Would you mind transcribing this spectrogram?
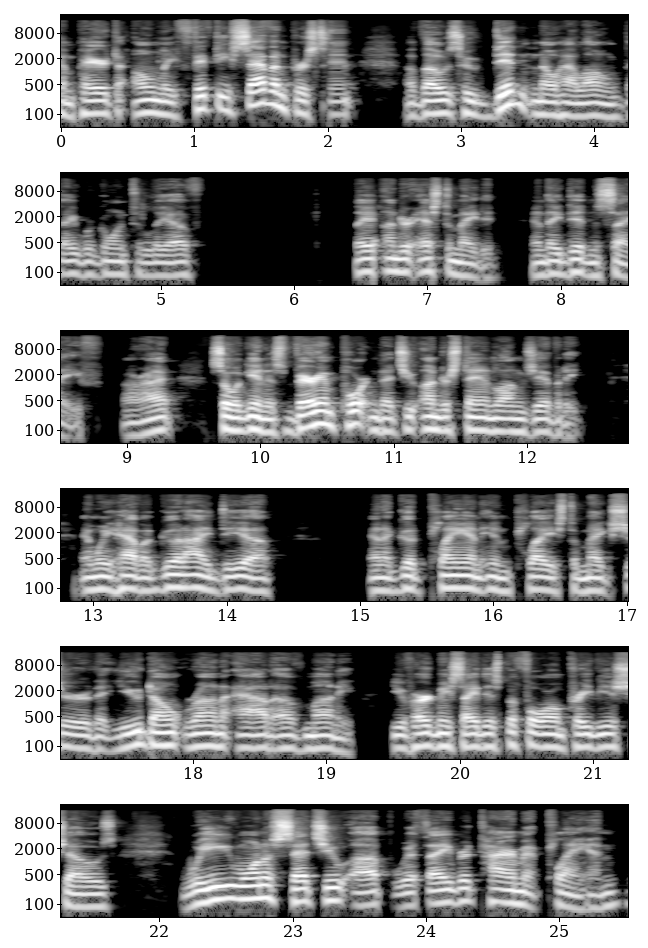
compared to only 57% of those who didn't know how long they were going to live. They underestimated and they didn't save. All right. So, again, it's very important that you understand longevity and we have a good idea and a good plan in place to make sure that you don't run out of money. You've heard me say this before on previous shows. We want to set you up with a retirement plan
